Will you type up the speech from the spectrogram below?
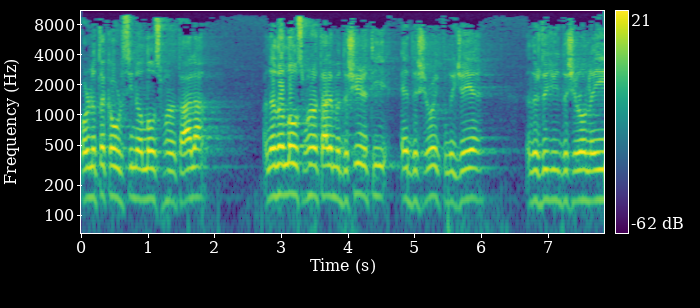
por në të ka urtësinë Allahu subhanahu wa taala, dhe Allahu subhanahu wa taala me dëshirën e tij e dëshiroi këtë lloj gjëje Dhe çdo gjë që dëshiron ai,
